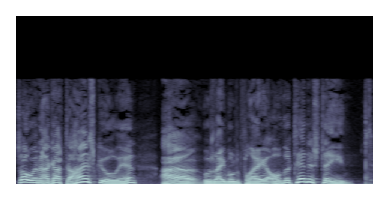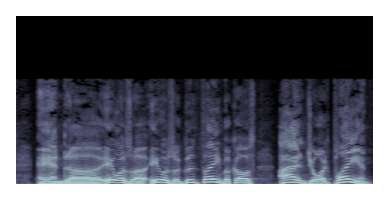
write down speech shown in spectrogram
So when I got to high school, then I was able to play on the tennis team. And uh, it was a it was a good thing because I enjoyed playing.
